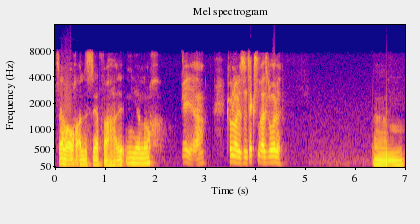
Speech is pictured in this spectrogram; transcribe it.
Ist aber auch alles sehr verhalten hier noch. Ja, ja. Komm Leute, es sind 36 Leute. Ähm,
